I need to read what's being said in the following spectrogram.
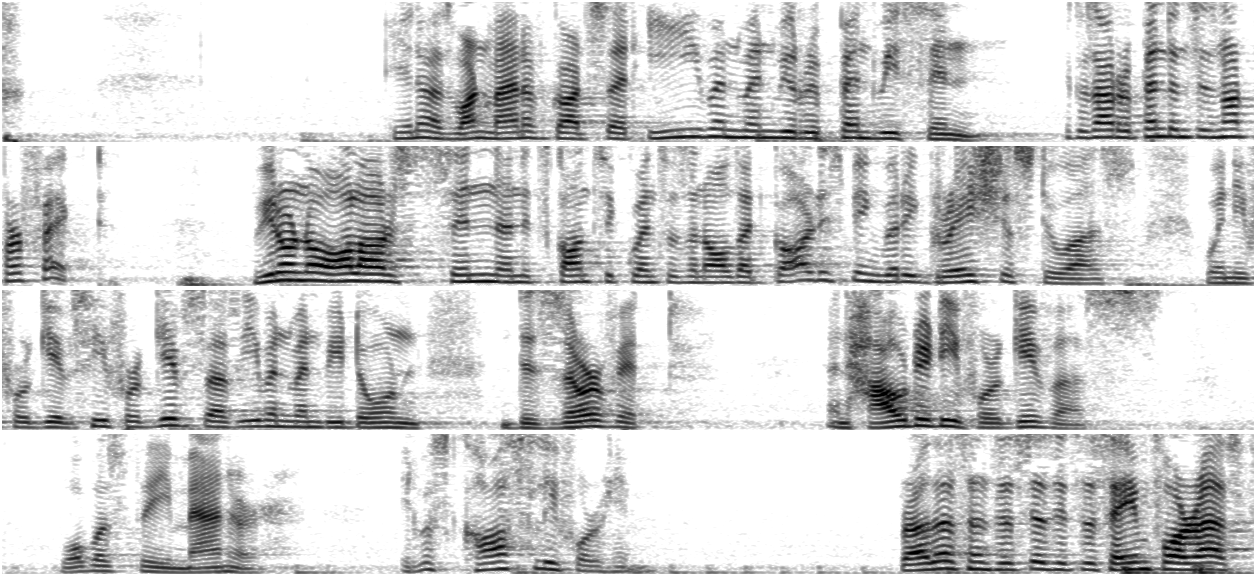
you know, as one man of God said, even when we repent, we sin because our repentance is not perfect. We don't know all our sin and its consequences and all that. God is being very gracious to us when He forgives. He forgives us even when we don't deserve it. And how did He forgive us? What was the manner? It was costly for Him. Brothers and sisters, it's the same for us.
